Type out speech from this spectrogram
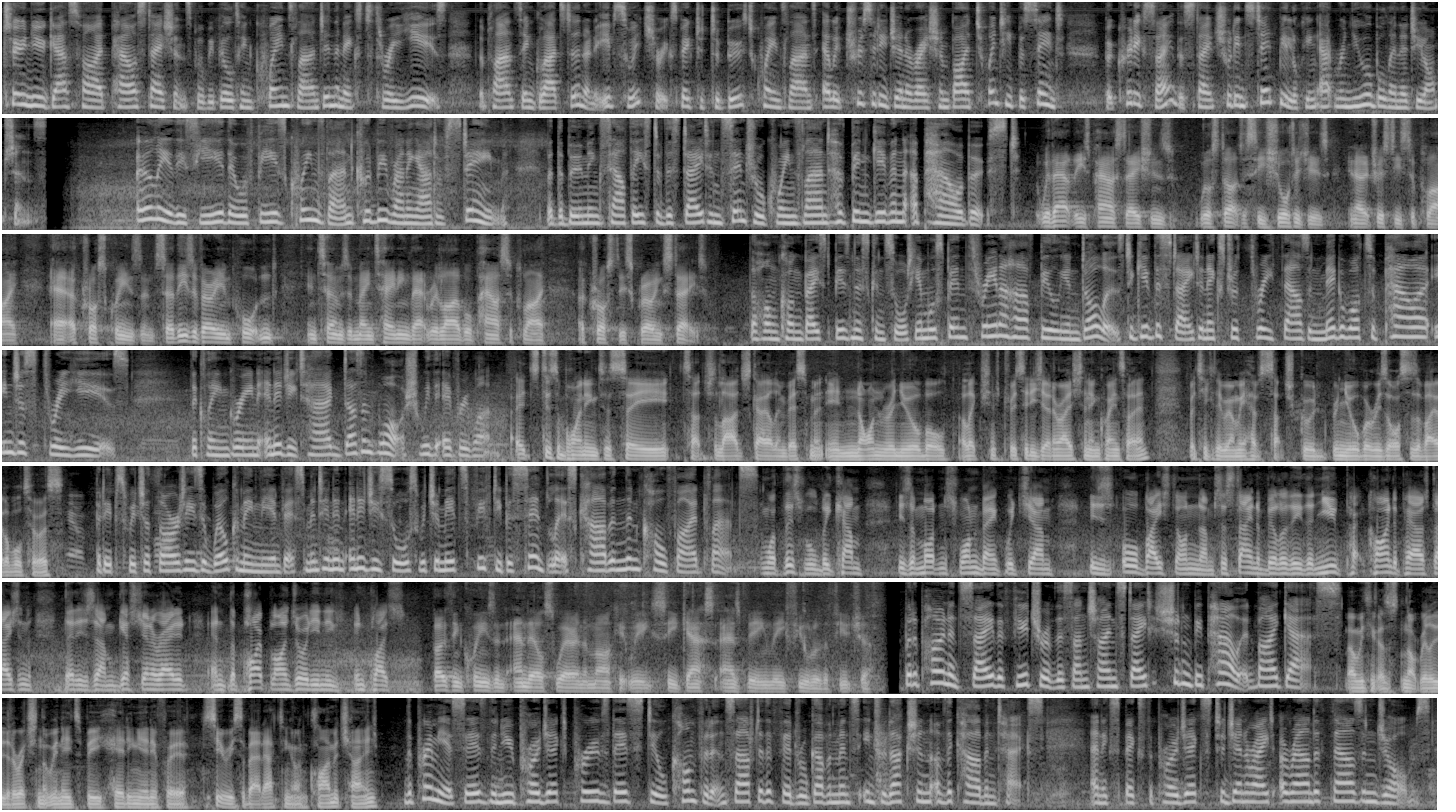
Two new gas fired power stations will be built in Queensland in the next three years. The plants in Gladstone and Ipswich are expected to boost Queensland's electricity generation by 20%. But critics say the state should instead be looking at renewable energy options. Earlier this year, there were fears Queensland could be running out of steam. But the booming southeast of the state and central Queensland have been given a power boost. Without these power stations, we'll start to see shortages in electricity supply uh, across Queensland. So these are very important in terms of maintaining that reliable power supply across this growing state. The Hong Kong based business consortium will spend $3.5 billion to give the state an extra 3,000 megawatts of power in just three years. The clean green energy tag doesn't wash with everyone. It's disappointing to see such large scale investment in non renewable electricity generation in Queensland, particularly when we have such good renewable resources available to us. But Ipswich authorities are welcoming the investment in an energy source which emits 50% less carbon than coal fired plants. And what this will become is a modern Swanbank which um, is all based on um, sustainability, the new kind of power station that is um, gas generated, and the pipelines already in, in place. Both in Queensland and elsewhere in the market, we see gas as being the fuel of the future. But opponents say the future of the Sunshine State shouldn't be powered by gas. And we think that's not really the direction that we need to be heading in if we're serious about acting on climate change. The Premier says the new project proves there's still confidence after the federal government's introduction of the carbon tax and expects the projects to generate around a thousand jobs.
